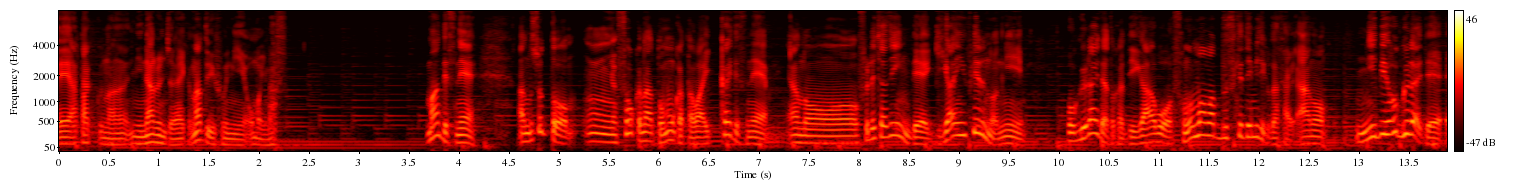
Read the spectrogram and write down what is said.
え、アタックなになるんじゃないかなというふうに思います。まあですね、あの、ちょっと、うん、そうかなと思う方は、一回ですね、あのー、フレチャディーンでギガインフェルノに、ホグライダーとかディガーをそのままぶつけてみてください。あの、2秒ぐらいで、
